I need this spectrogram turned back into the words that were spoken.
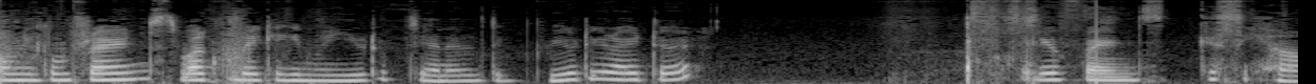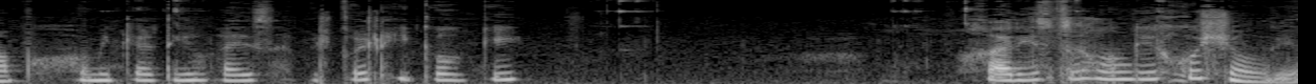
Assalamualaikum, friends. Welcome back again my YouTube channel, The Beauty Writer. मेरे फ्रेंड्स कैसी हैं आप? उम्मीद करती हूँ गाइस बिल्कुल ठीक होगी। खैरियत से होंगे, खुश होंगे।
